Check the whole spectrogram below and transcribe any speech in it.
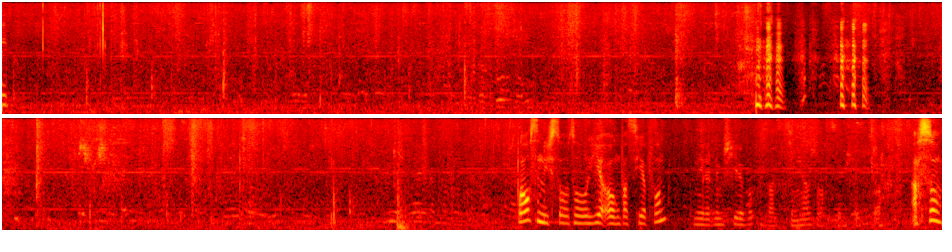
schick. Brauchst du nicht so, so hier irgendwas hiervon? Nee, das nehme ich jede Woche was. Deswegen habe ich auch 10 Stück. So. Ach so.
